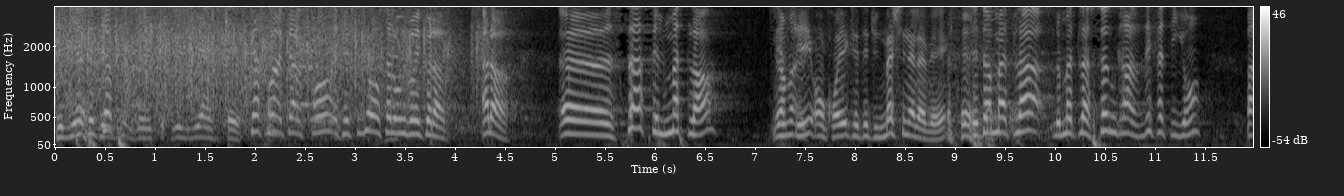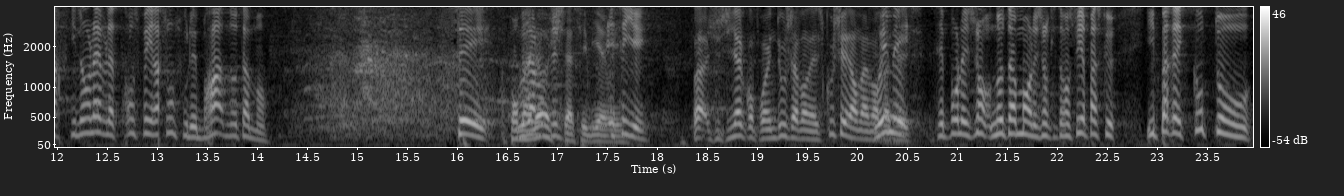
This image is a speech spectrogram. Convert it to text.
C'est bien, C'est fait, quatre- c'est bien fait. 95 francs et c'est toujours au salon du bricolage. Alors, euh, ça, c'est le matelas. Un, Merci, on croyait que c'était une machine à laver. c'est un matelas, le matelas Sungrass défatigant, parce qu'il enlève la transpiration sous les bras notamment. C'est. Pour vous ma loge, ça, c'est bien, oui. Essayez. Bah, je signale qu'on prend une douche avant d'aller se coucher normalement. Oui, mais c'est pour les gens, notamment les gens qui transpirent, parce que il paraît que quand on,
